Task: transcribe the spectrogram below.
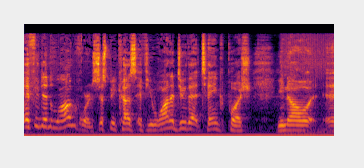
if he did Longhorns, just because if you want to do that tank push, you know, uh,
